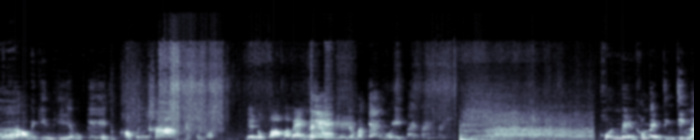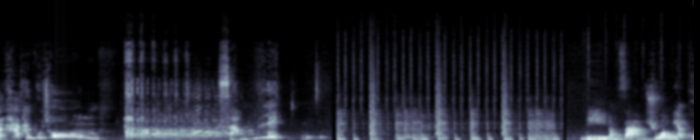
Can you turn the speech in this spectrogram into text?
เออ เอาไปกินทีอะพุกกี้ขอบคุณค่ะ เดี๋ยวหนูปอกมาแบ่งแน่แม่ มึงจะมาแกล้งครูอีก ไปไปไปคนเหม็นเขาเหม็นจริง ๆ นะคะ ท่านผู้ชม สำเร็จ นี่น้องสามช่วงเนี้ยผ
